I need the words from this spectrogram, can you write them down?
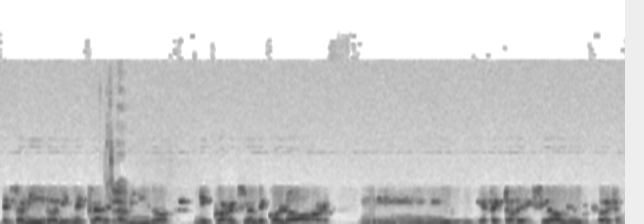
de, sonido, ni mezcla de sonido, ni corrección de color, ni, ni, efectos de edición, ni lo eso.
